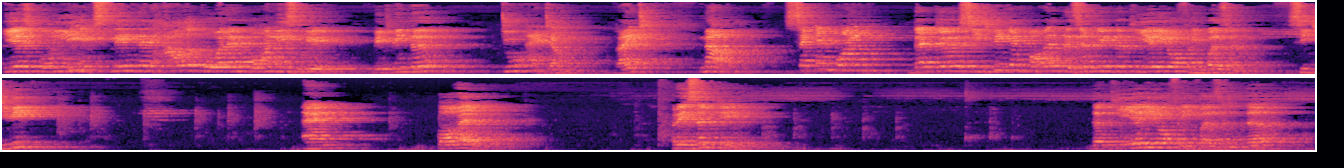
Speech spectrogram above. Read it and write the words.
he has only explained that how the covalent bond is made between the two atoms. Right? Now, second point that uh, and Powell presented the theory of repulsion. Sidgwick and Powell presented the theory of repulsion. The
